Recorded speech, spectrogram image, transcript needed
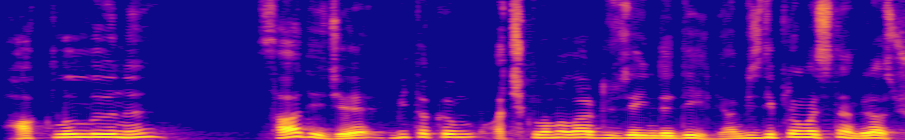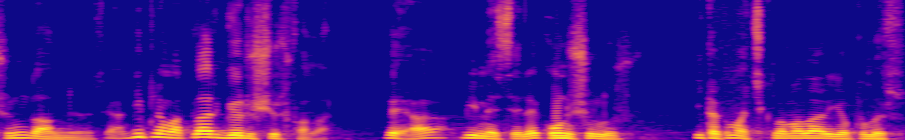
haklılığını sadece bir takım açıklamalar düzeyinde değil. Yani biz diplomasiden biraz şunu da anlıyoruz. Yani diplomatlar görüşür falan veya bir mesele konuşulur. Bir takım açıklamalar yapılır.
